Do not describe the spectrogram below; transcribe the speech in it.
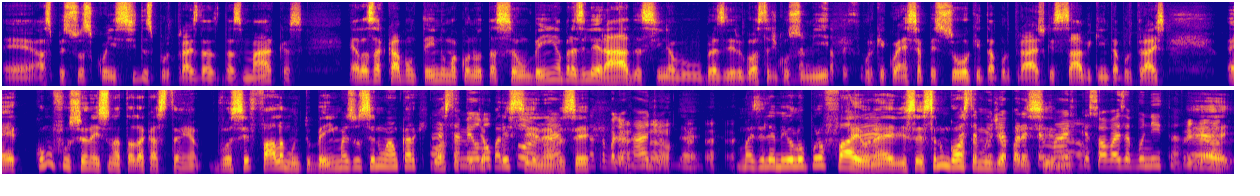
é, as pessoas conhecidas por trás das, das marcas, elas acabam tendo uma conotação bem abrasileirada, assim, né? O brasileiro gosta de consumir porque conhece a pessoa que está por trás, porque sabe quem está por trás. É, como funciona isso na tal da castanha? Você fala muito bem, mas você não é um cara que É, gosta é meio de locutor, aparecer, né? né? Você, Já trabalhou em rádio? Não. mas ele é meio low profile, É. né? Ele, você, não gosta você muito de aparecer, mais, né? Porque sua voz é bonita. Obrigado. É,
